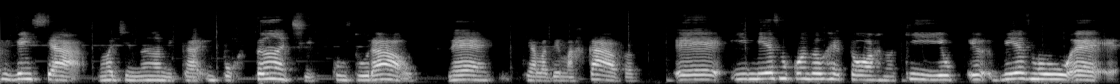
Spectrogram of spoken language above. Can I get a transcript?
vivenciar uma dinâmica importante, cultural, né, que ela demarcava, é, e mesmo quando eu retorno aqui, eu, eu mesmo é,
